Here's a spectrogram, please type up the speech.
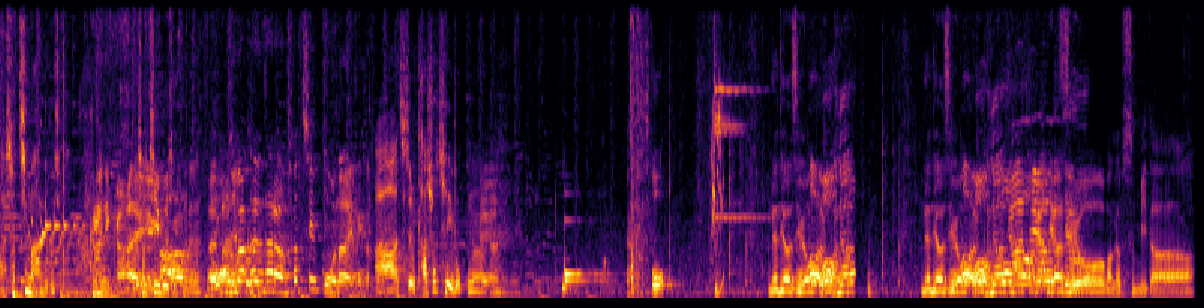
아 셔츠만 안 입으셨나? 그러니까. 아니, 셔츠 이게- 입으셨으면. 아니, 마지막 한 사람 셔츠 입고 오나 이 생각. 아 진짜로 다 셔츠 입었구나. 해가지고. 어? 네, 안녕하세요. 네, 안녕하세요. 네, 안녕하세요. 반갑습니다.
